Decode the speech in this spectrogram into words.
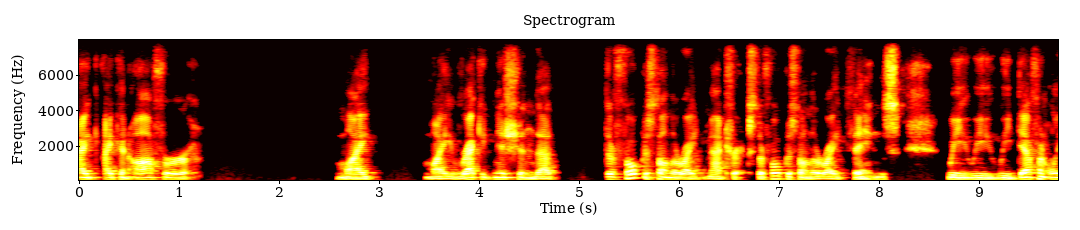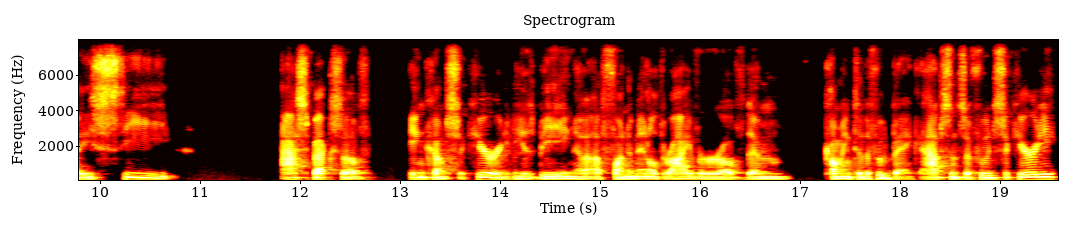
I, I can offer my my recognition that they're focused on the right metrics. They're focused on the right things. We we we definitely see aspects of income security as being a, a fundamental driver of them coming to the food bank. Absence of food security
